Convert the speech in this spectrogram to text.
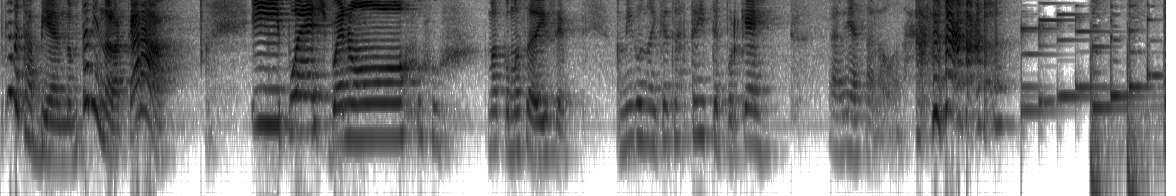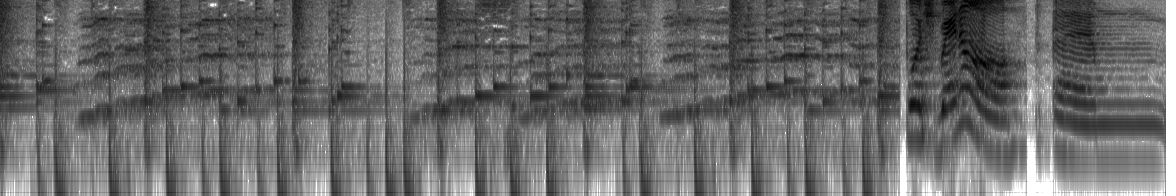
¿Qué me estás viendo? ¿Me estás viendo la cara? Y pues, bueno, ma, ¿cómo se dice? Amigo, no hay que estar triste, ¿por qué? La vida es solo una Pues bueno, em,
